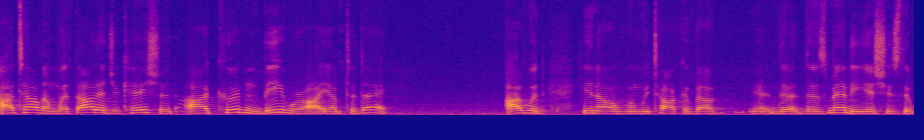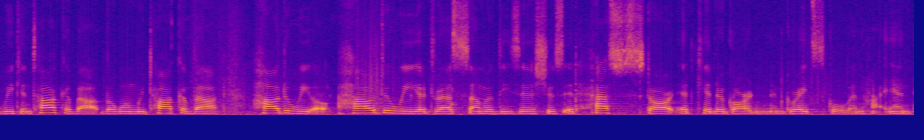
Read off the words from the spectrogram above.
I tell them, without education, I couldn't be where I am today. I would, you know, when we talk about, eh, the, there's many issues that we can talk about, but when we talk about how do we, how do we address some of these issues, it has to start at kindergarten and grade school and, hi- and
